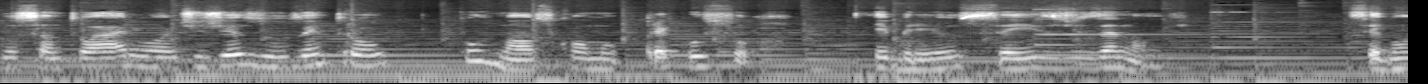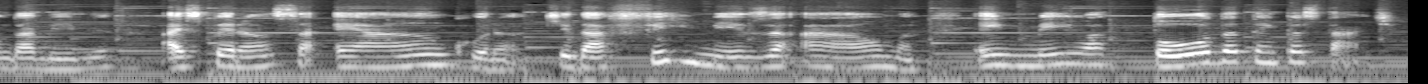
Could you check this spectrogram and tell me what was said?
no santuário onde Jesus entrou por nós como precursor. Hebreus 6:19. Segundo a Bíblia, a esperança é a âncora que dá firmeza à alma em meio a toda tempestade.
